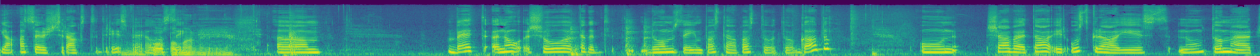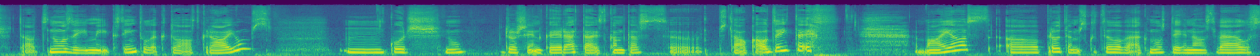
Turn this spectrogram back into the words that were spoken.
jā, atsevišķus rakstus ir iespēja jā, lasīt. Um, bet nu, šo tagad domzīme pastāv astoto gadu, šā vai tā ir uzkrājies nu, tāds nozīmīgs intelektuāls krājums, mm, kurš nu, droši vien ir retais, kam tas uh, stāv kaudzītē. Mājās, uh, protams, ka cilvēki mūsdienās vēlas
